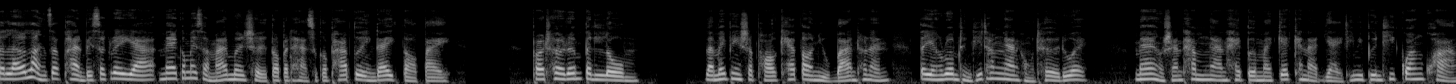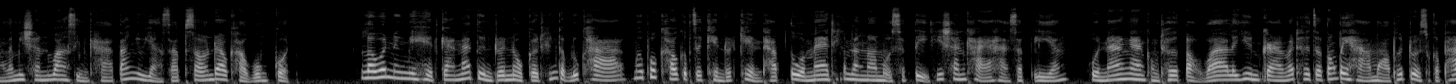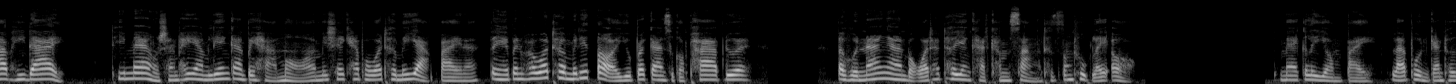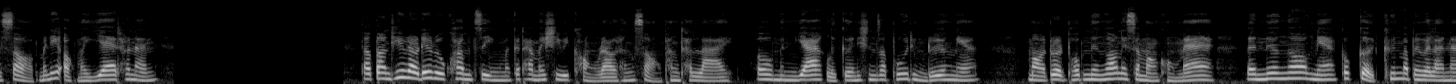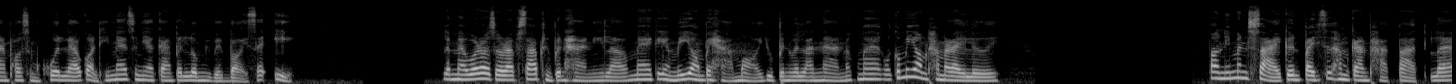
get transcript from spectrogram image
แต่แล้วหลังจากผ่านไปสักระยะแม่ก็ไม่สามารถเมินเฉยต่อปัญหาสุขภาพตัวเองได้อีกต่อไป เพราะเธอเริ่มเป็นลม และไม่เพียงเฉพาะแค่ตอนอยู่บ้านเท่านั้น แต่ยังรวมถึงที่ทำงานของเธอด้วย แม่ของฉันทำงานไฮเปอร์มาร์เก็ตขนาดใหญ่ที่มีพื้นที่กว้างขวาง และมีชั้นวางสินค้าตั้งอยู่อย่างซับซ้อนราวเขาวงกตแล้ววันหนึ่งมีเหตุการณ์น่าตื่นตระหนกเกิดขึ้นกับลูกค้า เมื่อพวกเขาเกือบจะเข็นรถเข็นทับตัวแม่ที่กำลังนอนหมดสติที่ชั้นขายอาหารสัตว์เลี้ยง หัวหน้างานของเธอต่อว่าและยืนกรานว่าเธอจะต้องไปหาหมอเพื่อตรวจสุขภาพให้ได้ ที่แม่ของฉันพยายามเลี่ยงการไปหาหมอ ไม่ใช่แค่เพราะว่าเธอไม่อยากไปนะ แต่ยังเป็นเพราะว่าเธอไม่ได้ต่ออายุประกันสุขภาพด้วย แต่หัวหน้างานบอกว่าถ้าเธอยังขาดคำสั่ง เธอต้องถูกไล่ออก แม่ก็เลยยอมไป และผลการทดสอบไม่ได้ออกมาแย่เท่านั้น แต่ตอนที่เราได้รู้ความจริง มันก็ทำให้ชีวิตของเราทั้งสองพังทลาย โอ้มันยากเหลือเกินที่ฉันจะพูดถึงเรื่องเนี้ยหมอตรวจพบเนื้องอกในสมองของแม่ และเนื้องอกเนี้ยก็เกิดขึ้นมาเป็นเวลานานพอสมควรแล้วก่อนที่แม่จะมีอาการเป็นลมอยู่บ่อยๆซะอีก และแม้ว่าเราจะรับทราบถึงปัญหานี้แล้ว แม่ก็ยังไม่ยอมไปหาหมออยู่เป็นเวลานานมากๆ แล้วก็ไม่ยอมทำอะไรเลย ตอนนี้มันสายเกินไปที่จะทำการผ่าตัดและ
